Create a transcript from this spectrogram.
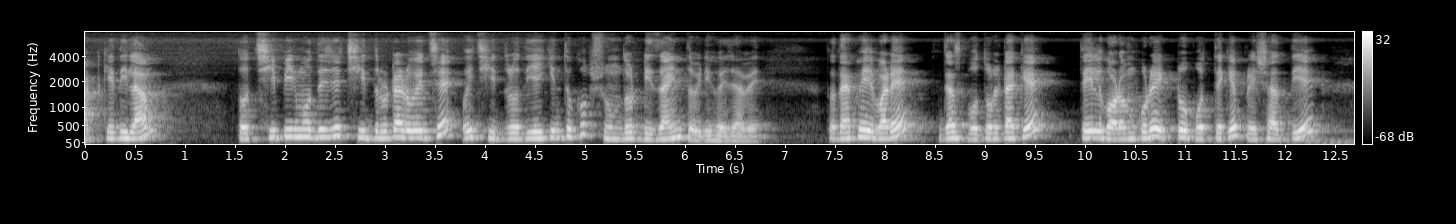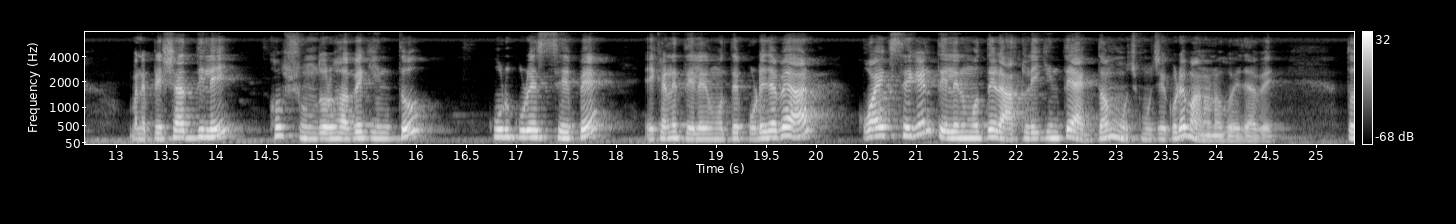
আটকে দিলাম। তো ছিপির মধ্যে যে ছিদ্রটা রয়েছে, ওই ছিদ্র দিয়েই কিন্তু খুব সুন্দর ডিজাইন তৈরি হয়ে যাবে। তো দেখো এবারে জাস্ট বোতলটাকে তেল গরম করে একটু ওপর থেকে প্রেসার দিয়ে মানে প্রেসার দিলেই খুব সুন্দরভাবে কিন্তু কুরকুরে শেপে এখানে তেলের মধ্যে পড়ে যাবে আর কয়েক সেকেন্ড তেলের মধ্যে রাখলেই কিন্তু একদম মুচমুচে করে বানানো হয়ে যাবে। তো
